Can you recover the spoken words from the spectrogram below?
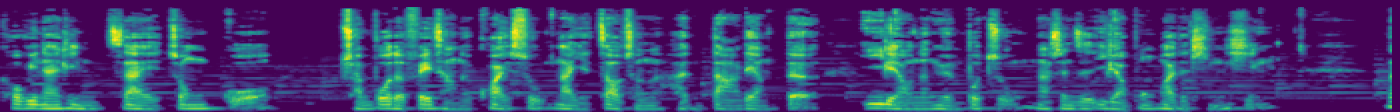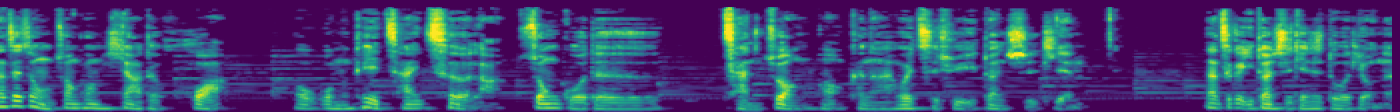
COVID-19 在中国传播的非常的快速，那也造成了很大量的医疗能源不足，那甚至医疗崩坏的情形。那在这种状况下的话，哦，我们可以猜测啦，中国的。惨状哦，可能还会持续一段时间。那这个一段时间是多久呢？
